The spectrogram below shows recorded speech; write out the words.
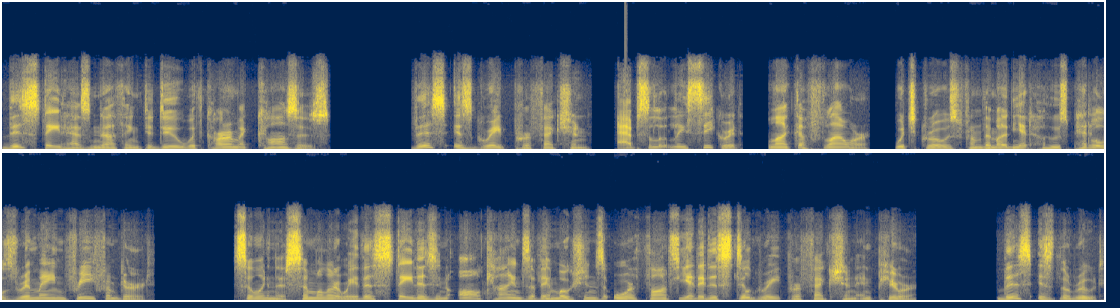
This state has nothing to do with karmic causes. This is great perfection, absolutely secret, like a flower, which grows from the mud yet whose petals remain free from dirt. So in a similar way this state is in all kinds of emotions or thoughts yet it is still great perfection and pure. This is the root,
